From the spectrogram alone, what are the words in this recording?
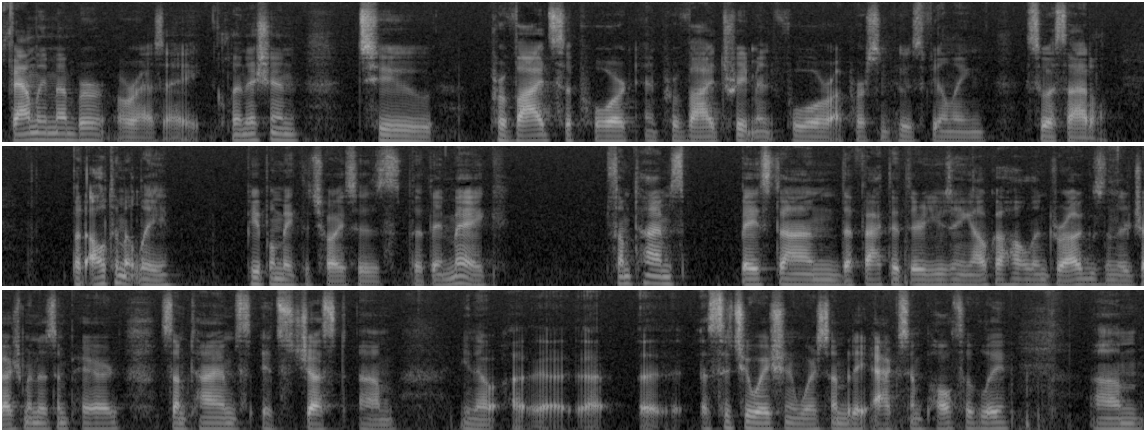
family member or as a clinician to provide support and provide treatment for a person who's feeling suicidal. But ultimately, people make the choices that they make, sometimes based on the fact that they're using alcohol and drugs and their judgment is impaired. Sometimes it's just, um, you know, a, a, a, situation where somebody acts impulsively. Um,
